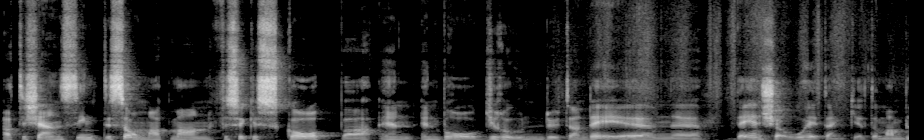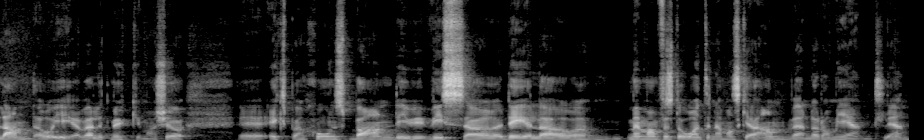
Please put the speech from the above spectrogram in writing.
att det känns inte som att man försöker skapa en, en bra grund utan det är en, eh, det är en show helt enkelt. Och man blandar och ger väldigt mycket. Man kör eh, expansionsband i vissa delar. Men man förstår inte när man ska använda dem egentligen.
